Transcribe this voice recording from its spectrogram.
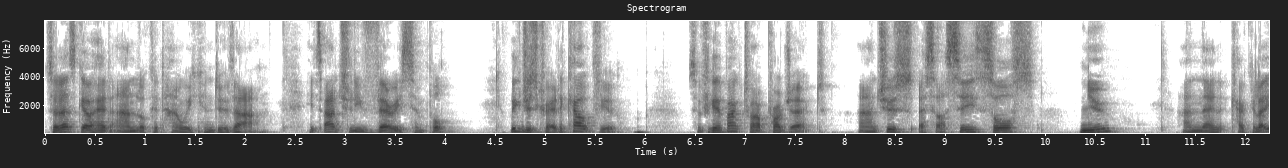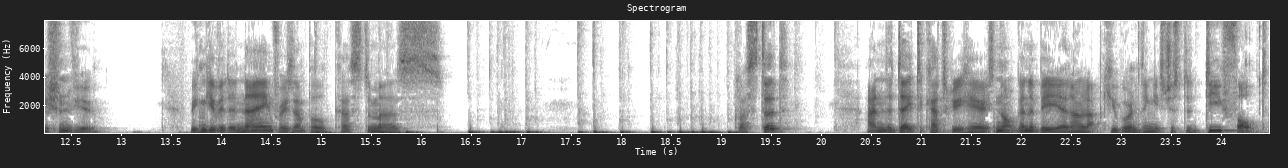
So let's go ahead and look at how we can do that. It's actually very simple. We can just create a calc view. So if we go back to our project and choose SRC, source, new, and then calculation view, we can give it a name, for example, customers clustered. And the data category here, it's not going to be an OLAP cube or anything, it's just a default.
